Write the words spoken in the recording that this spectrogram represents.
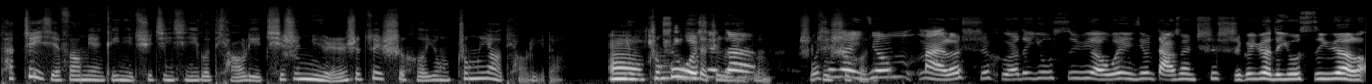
它这些方面给你去进行一个调理，其实女人是最适合用中药调理的。嗯，中医的这个理论。我现在已经买了十盒的优思悦，我已经打算吃十个月的优思悦了。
